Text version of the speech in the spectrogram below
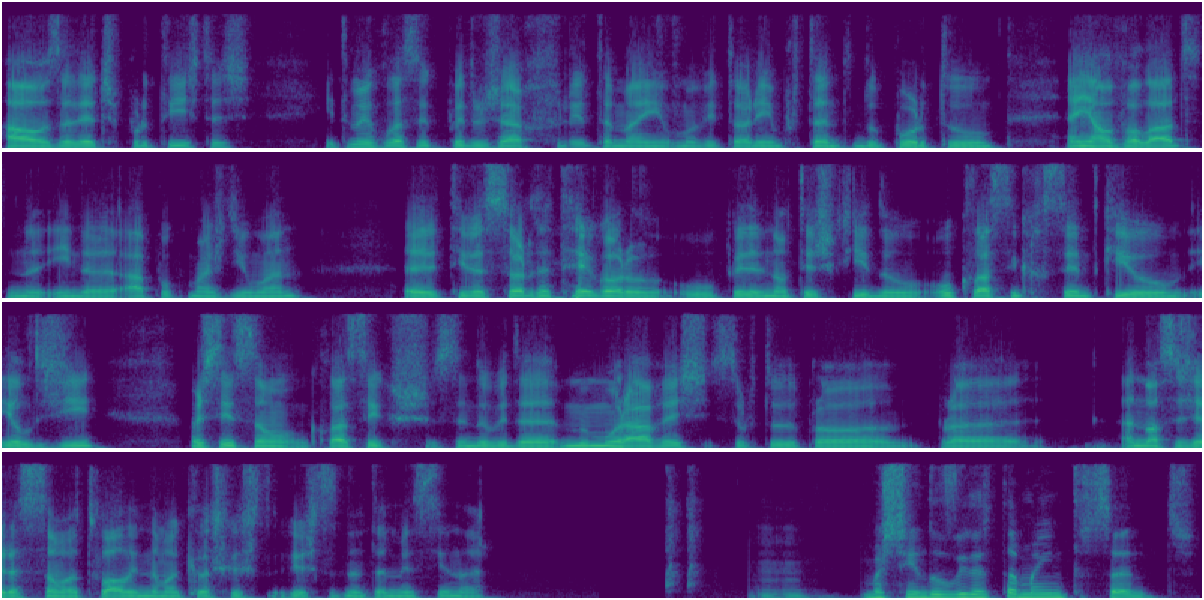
aos adeptos portistas. E também o clássico que o Pedro já referiu, também uma vitória importante do Porto em Alvalade, ainda há pouco mais de um ano. Uh, tive a sorte até agora o, Pedro não ter escolhido o clássico recente que eu elegi, mas sim, são clássicos sem dúvida memoráveis, sobretudo para, para a nossa geração atual e não aqueles que, que estou a mencionar. Uhum. Mas sem dúvida também interessantes.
